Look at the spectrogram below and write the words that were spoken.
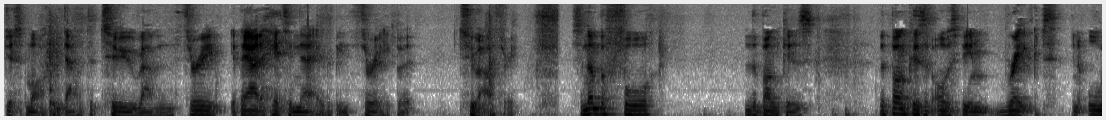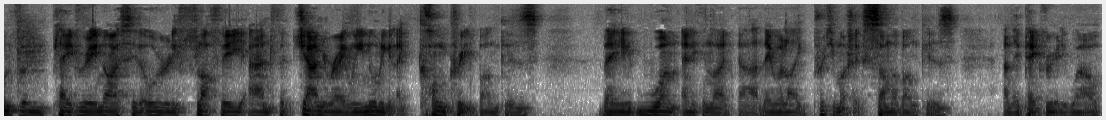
just mark them down to two rather than three. If they had a hitting net, it would have been three, but two out of three. So number four, the bunkers. The bunkers have obviously been raked, and all of them played really nicely. They're all really fluffy. And for January, when you normally get like concrete bunkers, they weren't anything like that. They were like pretty much like summer bunkers, and they played really well.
